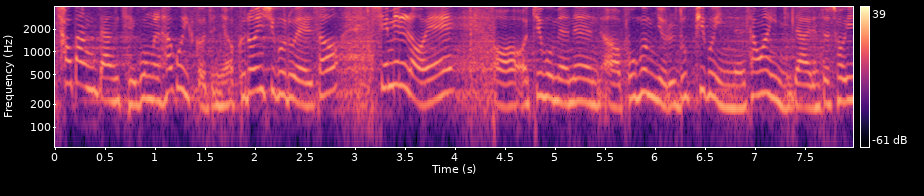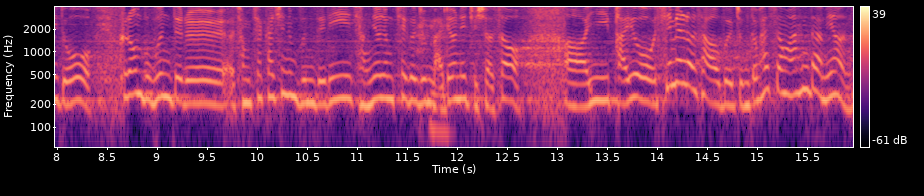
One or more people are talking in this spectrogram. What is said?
처방당 제공을 하고 있거든요. 그런 식으로 해서 시밀러의 어, 어찌 보면은 어, 보급률을 높이고 있는 상황입니다. 그래서 저희도 그런 부분들을 정책하시는 분들이 장려 정책을 좀 마련해 주셔서 어, 이 바이오 시밀러 사업을 좀 더 활성화한다면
